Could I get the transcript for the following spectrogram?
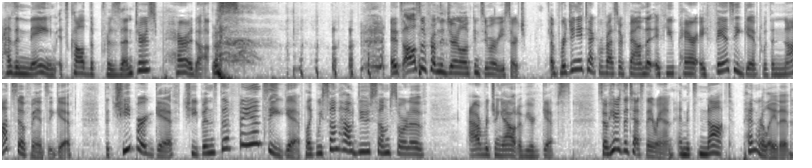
has a name. It's called the Presenter's Paradox. it's also from the Journal of Consumer Research. A Virginia Tech professor found that if you pair a fancy gift with a not so fancy gift, the cheaper gift cheapens the fancy gift. Like we somehow do some sort of averaging out of your gifts. So here's the test they ran, and it's not pen related.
